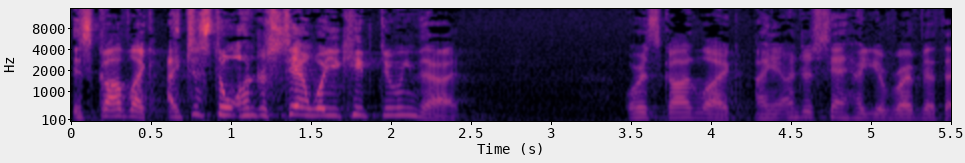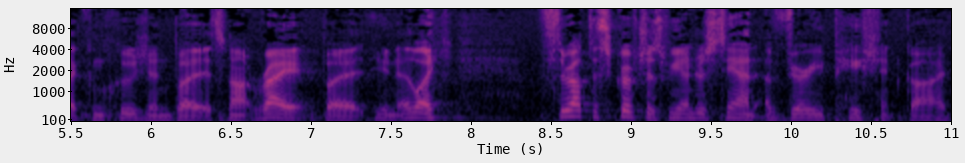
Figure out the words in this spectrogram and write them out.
Is God like, I just don't understand why you keep doing that? Or is God like, I understand how you arrived at that conclusion, but it's not right, but, you know, like, throughout the scriptures, we understand a very patient God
